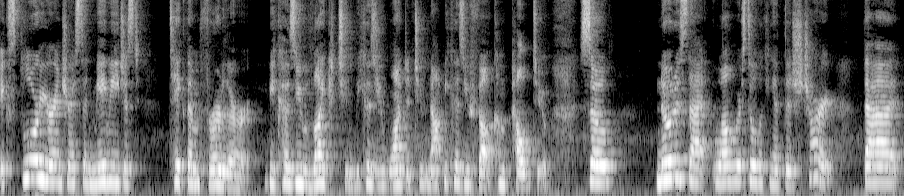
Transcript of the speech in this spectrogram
explore your interests, and maybe just take them further because you liked to, because you wanted to, not because you felt compelled to. So notice that while we're still looking at this chart, that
